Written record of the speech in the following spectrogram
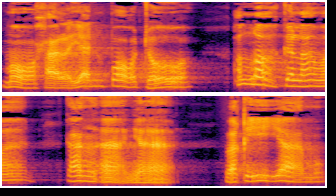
Mohal yang podo. Allah kelawan kang anya. Waqiyamu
